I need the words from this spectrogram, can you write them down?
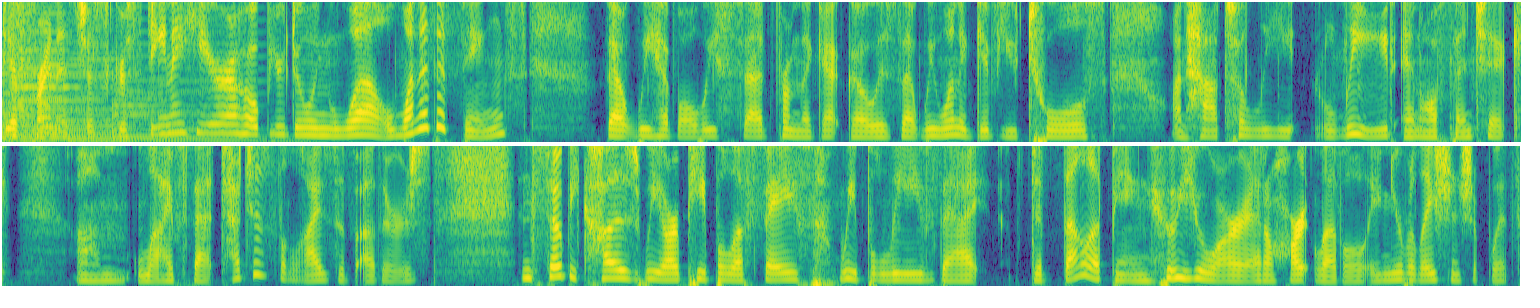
different. It's just Christina here. I hope you're doing well. One of the things that we have always said from the get go is that we want to give you tools on how to lead, lead an authentic um, life that touches the lives of others. And so, because we are people of faith, we believe that developing who you are at a heart level in your relationship with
